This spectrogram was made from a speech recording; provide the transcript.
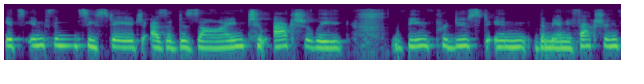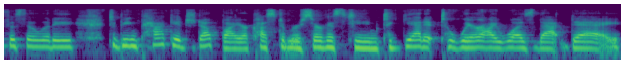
its infancy stage as a design to actually being produced in the manufacturing facility to being packaged up by our customer service team to get it to where i was that day.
